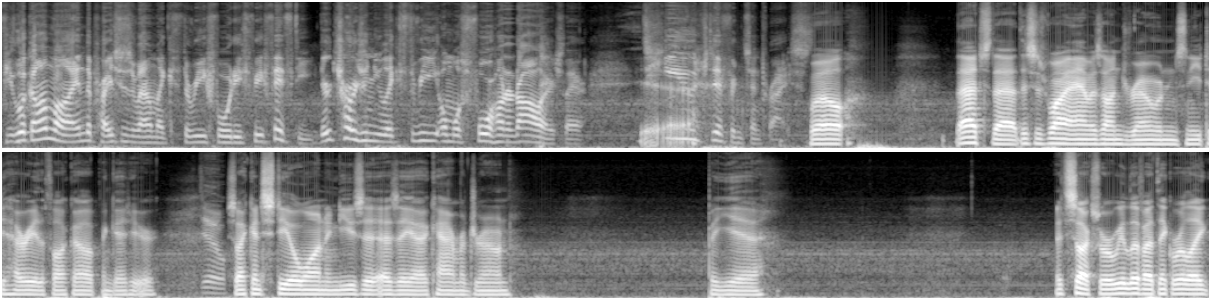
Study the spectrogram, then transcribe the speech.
if you look online the price is around like 340 350 they're charging you like three almost 400 dollars there Yeah. huge difference in price Well, that's that. This is why Amazon drones need to hurry the fuck up and get here. do So I can steal one and use it as a uh, camera drone. But yeah. It sucks. Where we live, I think we're like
